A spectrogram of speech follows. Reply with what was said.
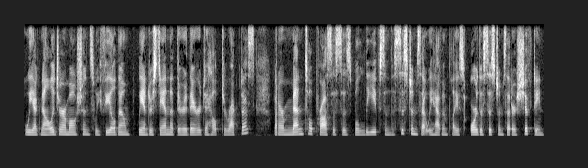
We acknowledge our emotions, we feel them, we understand that they're there to help direct us, but our mental processes, beliefs, and the systems that we have in place or the systems that are shifting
